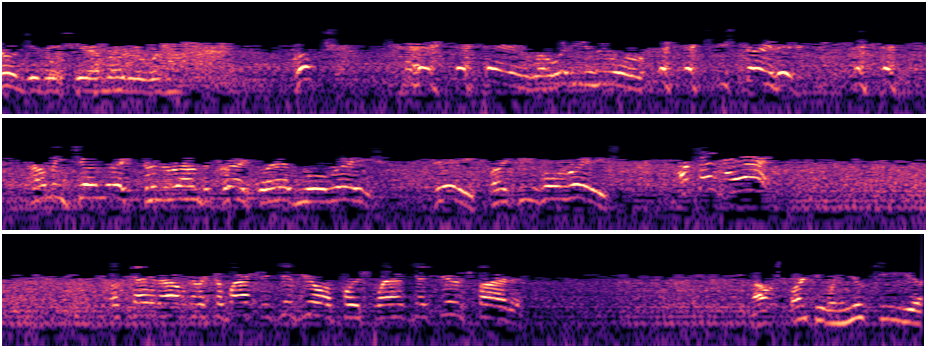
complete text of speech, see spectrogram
Told you this here motor wouldn't. Whoops. Well, what do you know? she started. How many John Rex turn around the track, lad, and we'll race. Hey, Frankie, we'll race. Okay, Mayor. Okay, now I'm going to come back and give you a push, lad. And get you started. Now, Sparky, when Yuki uh,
